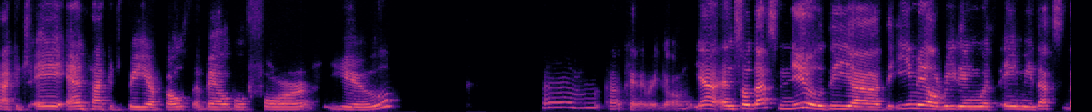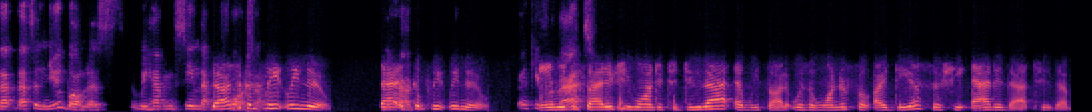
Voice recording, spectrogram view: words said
Package A and package B are both available for you. Um, okay, there we go. Yeah, and so that's new. The uh, the email reading with Amy. That's that that's a new bonus. We haven't seen that. That's before, completely so. new. That yeah. is completely new. Thank you Amy that. We decided she wanted to do that, and we thought it was a wonderful idea, so she added that to them.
